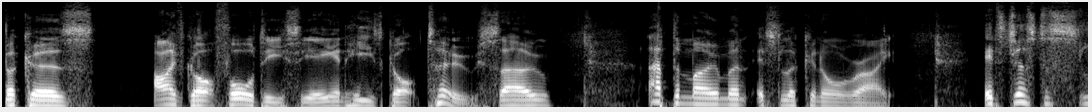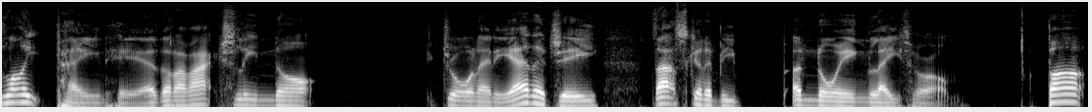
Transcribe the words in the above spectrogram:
because I've got four DCE and he's got two, so at the moment it's looking alright. It's just a slight pain here that I've actually not drawn any energy. That's going to be annoying later on. But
